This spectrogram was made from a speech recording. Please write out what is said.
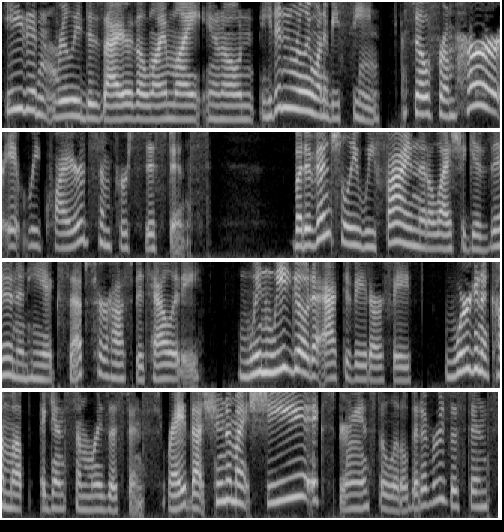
He didn't really desire the limelight, you know, he didn't really want to be seen. So from her, it required some persistence. But eventually, we find that Elisha gives in and he accepts her hospitality. When we go to activate our faith, we're going to come up against some resistance, right? That Shunammite, she experienced a little bit of resistance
